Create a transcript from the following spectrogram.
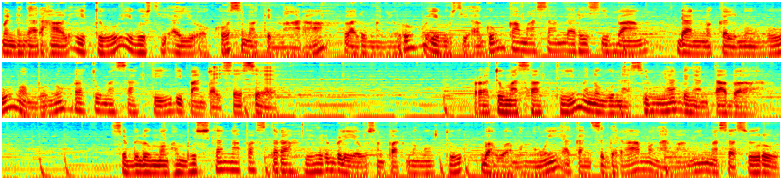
Mendengar hal itu, I Gusti Ayu Oko semakin marah, lalu menyuruh I Gusti Agung Kamasan dari Sibang dan Mekel Munggu membunuh Ratu Masakti di pantai Sese. Ratu Masakti menunggu nasibnya dengan tabah. Sebelum menghembuskan napas terakhir, beliau sempat mengutuk bahwa Mengui akan segera mengalami masa surut.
